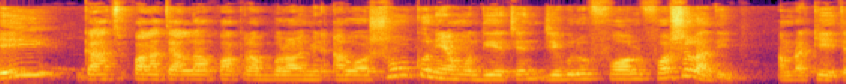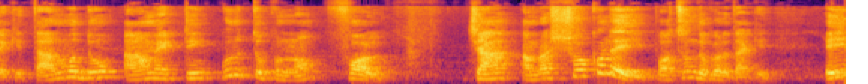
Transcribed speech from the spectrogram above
এই গাছপালাতে আল্লাহ পাক রব্বুল আলমিন আরও অসংখ্য নিয়ামত দিয়েছেন, যেগুলো ফল ফসলাদি আমরা খেয়ে থাকি। তার মধ্যেও আম একটি গুরুত্বপূর্ণ ফল, যা আমরা সকলেই পছন্দ করে থাকি। এই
